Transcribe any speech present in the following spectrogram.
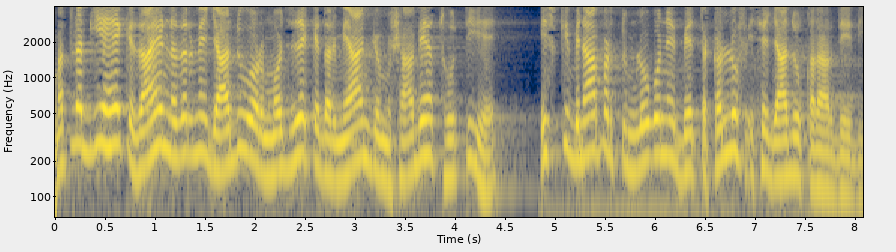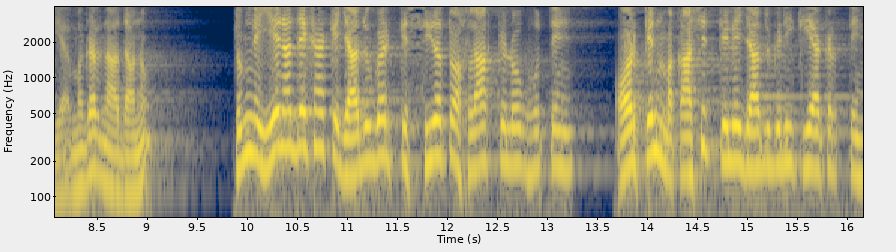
مطلب یہ ہے کہ ظاہر نظر میں جادو اور معجزے کے درمیان جو مشابہت ہوتی ہے، اس کی بنا پر تم لوگوں نے بے تکلف اسے جادو قرار دے دیا۔ مگر نادانو، تم نے یہ نہ دیکھا کہ جادوگر کس سیرت و اخلاق کے لوگ ہوتے ہیں اور کن مقاصد کے لیے جادوگری کیا کرتے ہیں۔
